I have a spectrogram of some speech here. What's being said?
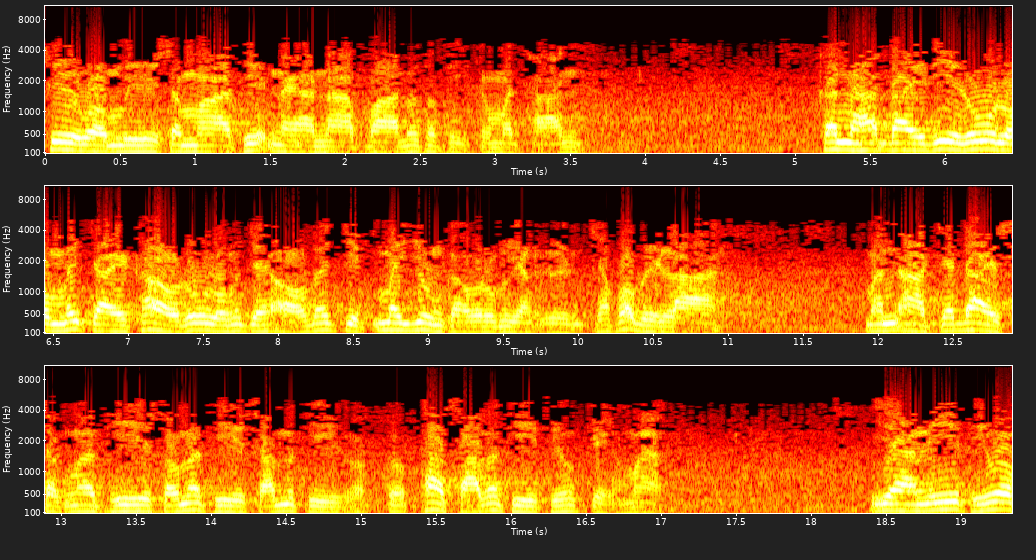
ชื่อว่ามีสมาธิในอนาปานุสติกรรมฐาน ขณะใดที่รู้ลมใหายใจเข้า รู้ลมใหายใจออกแล้วจิตไม่ยุ่งกับอารมณ์อย่างอื่น เฉพาะเวลา มันอาจจะได้สักนาทีสองนาทีสามนาทีก็ถ้าสามนาทีถือเก่งมาก อย่างนี้ถือว่า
